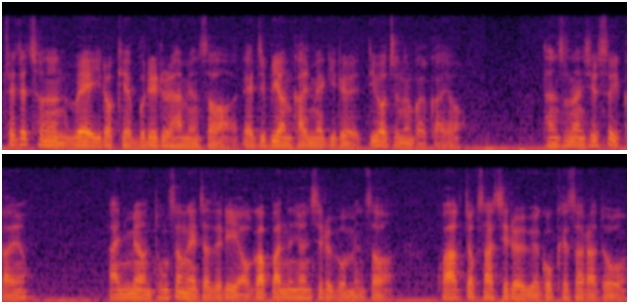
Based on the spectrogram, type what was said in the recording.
최재천은 왜 이렇게 무리를 하면서 레즈비언 갈매기를 띄워주는 걸까요? 단순한 실수일까요? 아니면 동성애자들이 억압받는 현실을 보면서 과학적 사실을 왜곡해서라도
